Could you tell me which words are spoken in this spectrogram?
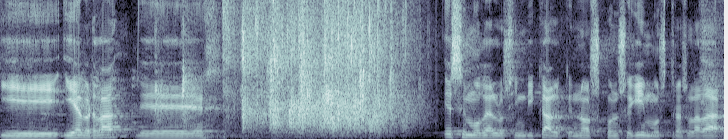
E, e é verdad, eh, ese modelo sindical que nós conseguimos trasladar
